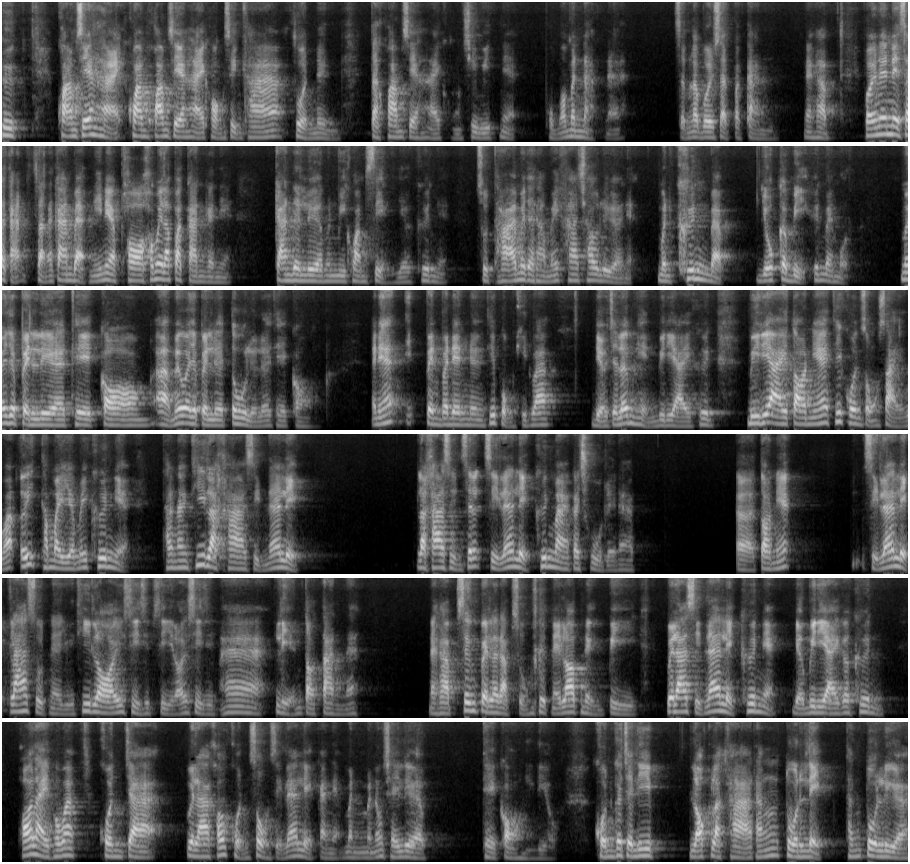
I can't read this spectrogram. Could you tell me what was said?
คือความเสียหายความความเสียหายของสินค้าส่วนหนึ่ง แต่ความเสียหายของชีวิตเนี่ย ผมว่ามันหนักนะสำหรับบริษัทประกันนะครับ เพราะฉะนั้นในสถานการณ์แบบนี้เนี่ยพอเขาไม่รับประกันกันเนี่ย การเดินเรือมันมีความเสี่ยงเยอะขึ้นเนี่ย สุดท้ายมันจะทำให้ค่าเช่าเรือเนี่ยมันขึ้นแบบยกกระบี่ขึ้นไปหมด ไม่จะเป็นเรือเทกองอ่าไม่ว่าจะเป็นเรือตู้หรือเรือเทกอง อันนี้เป็นประเด็นหนึ่งที่ผมคิดว่าเดี๋ยวจะเริ่มเห็น BDI ขึ้น BDI ตอนนี้ที่คนสงสัยว่า เอ้ยทำไมยังไม่ขึ้นเนี่ย ทั้งทั้งที่ราคาสินแร่เหล็ก ราคาสินสินแร่เหล็กขึ้นมากระฉูดเลยนะครับเอ่อตอนนี้สินแร่เหล็กล่าสุดเนี่ยอยู่ที่ร้อยสี่สิบสี่ร้อยสี่สิบห้าเหรียญต่อตันนะนะครับซึ่งเป็นระดับสูงสุดในรอบหนึ่งปี เวลาสินแร่เหล็กขึ้นเนี่ยเดี๋ยว BDI ก็ขึ้น เพราะอะไรเพราะว่าคนจะเวลาเขาขนส่งสินแร่เหล็กกันเนี่ยมันมันต้องใช้เรือเทกองอย่างเดียว คนก็จะรีบล็อกราคาทั้งตัวเหล็กทั้งตัวเรือ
